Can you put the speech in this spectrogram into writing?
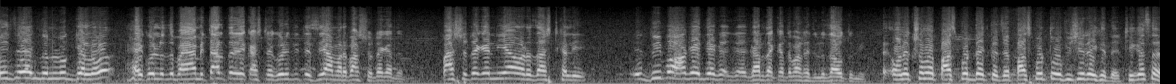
এই যে একজন লোক গেল হ্যাঁ কইলো যে ভাই আমি তাড়াতাড়ি কাজটা করে দিতেছি আমার পাঁচশো টাকা দেন। পাঁচশো টাকা নিয়ে ওরা জাস্ট খালি দুই পা আগে দিয়ে গাড় ধাক্কাতে পাঠিয়ে দিল যাও তুমি। অনেক সময় পাসপোর্ট দেখতে চায় পাসপোর্ট তো অফিসে রেখে দেয় ঠিক আছে?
